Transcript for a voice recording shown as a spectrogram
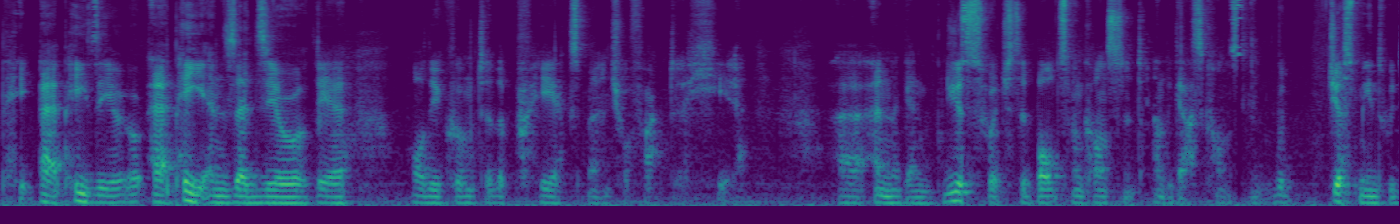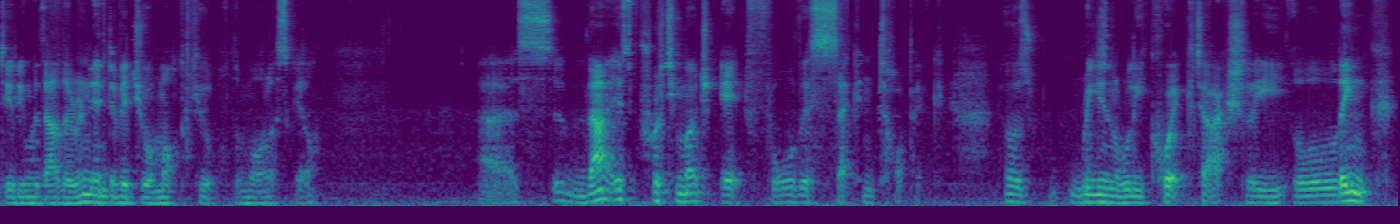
P, uh, P0, uh, P and Z0 there are the equivalent to the pre-exponential factor here. Uh, and again, we just switch the Boltzmann constant and the gas constant, which just means we're dealing with either an individual molecule or the molar scale. Uh, so that is pretty much it for this second topic. It was reasonably quick to actually link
